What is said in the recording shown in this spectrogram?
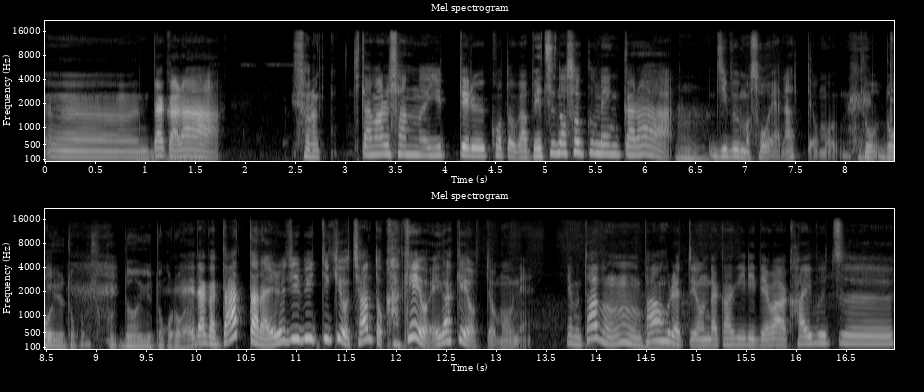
ーん。だからその北丸さんの言ってることが別の側面からうん。自分もそうやなって思う。どどういうところ？どういうところが？えだからだったら LGBTQ をちゃんと書けよ描けよって思うねん。でも多分パンフレット読んだ限りでは怪物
